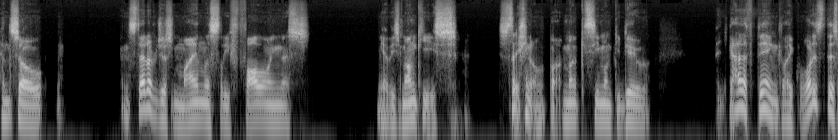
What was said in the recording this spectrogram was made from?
And so instead of just mindlessly following this, you know, these monkeys, you know, monkey see, monkey do, you got to think like, what is this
